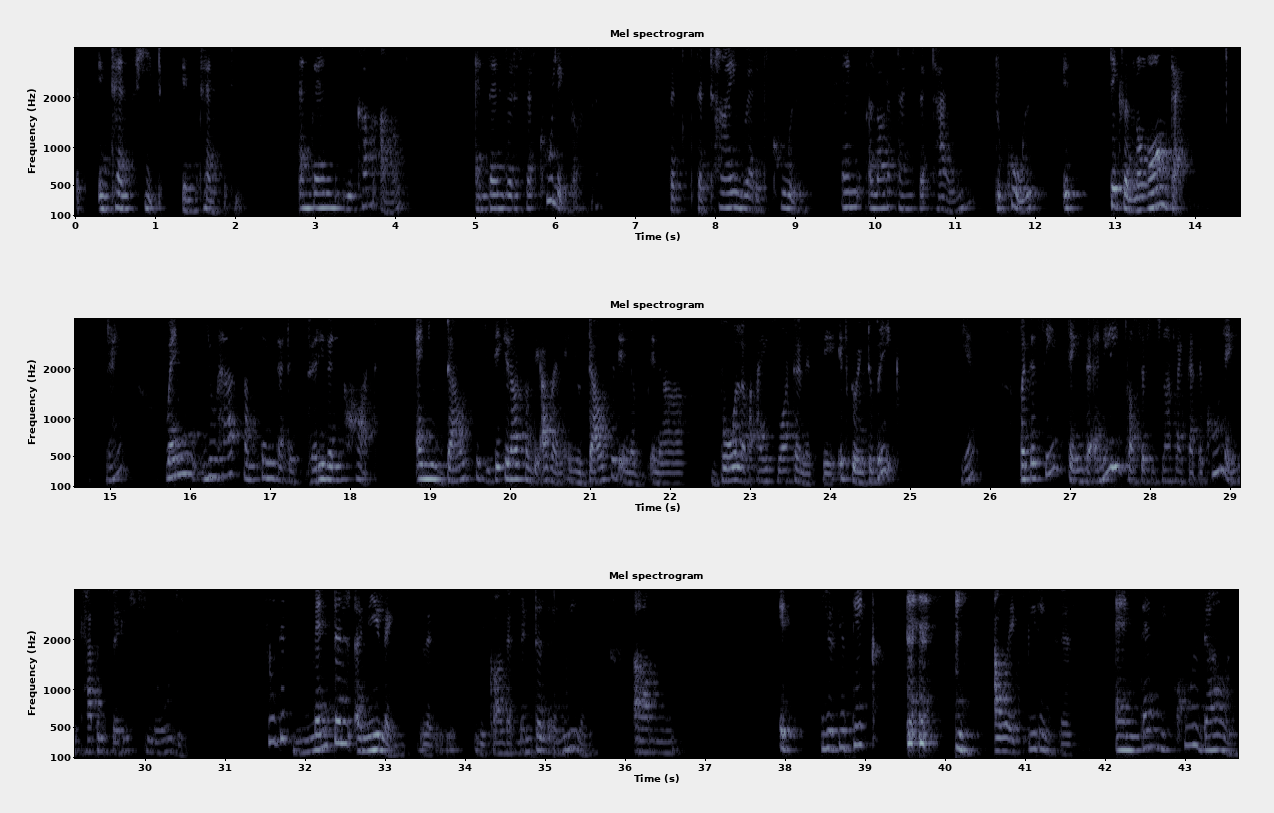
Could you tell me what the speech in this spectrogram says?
it's intense heat intensity. And then you come out and then there is that cooling process that the time where it's cooling. And a lot of times that time to cool is takes a long time right? When you have something that is very very hot and you douse it, you take it out from the oven and you douse it in a, in a bowl of ice water, let's say, it's going to break. Yes. But the same thing, the annealing process is not like that. The cooling happens very slowly. So this mental annealing, we call that mental annealing, um, it, if you take our experiences and then we cool down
